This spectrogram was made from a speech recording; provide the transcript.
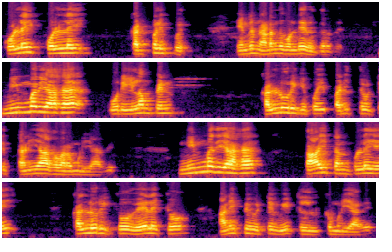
கொலை கொள்ளை கற்பழிப்பு என்று நடந்து கொண்டே இருக்கிறது. நிம்மதியாக ஒரு இளம் பெண் கல்லூரிக்கு போய் படித்துவிட்டு தனியாக வர முடியாது. நிம்மதியாக தாய் தன் பிள்ளையை கல்லூரிக்கோ வேலைக்கோ அனுப்பிவிட்டு வீட்டில் இருக்க முடியாது.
